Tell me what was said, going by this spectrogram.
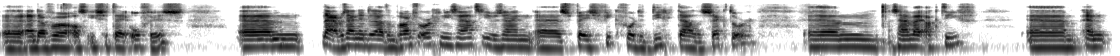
en daarvoor als ICT Office. Um, nou, we zijn inderdaad een brancheorganisatie. We zijn uh, specifiek voor de digitale sector um, zijn wij actief. Um, en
